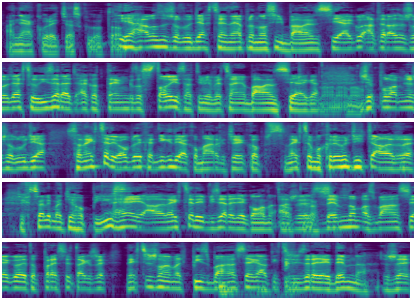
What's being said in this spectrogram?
a nejakú reťazku do toho. Je halúzo, že ľudia chceli najprv nosiť Balenciagu a teraz už ľudia chcú vyzerať ako ten, kto stojí za tými vecami Balenciaga. No, no, no. Že podľa mňa, že ľudia sa nechceli obliekať nikdy ako Mark Jacobs. Nechcem mu krivdiť, ale že Že chceli mať jeho pís, hej, ale nechceli vyzerať ako on. A že teraz s Demnom a s Balenciagou je to presne tak, že nechceš len mať pís Balenciaga, ale ty chceš vyzerať ako Demna. Že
